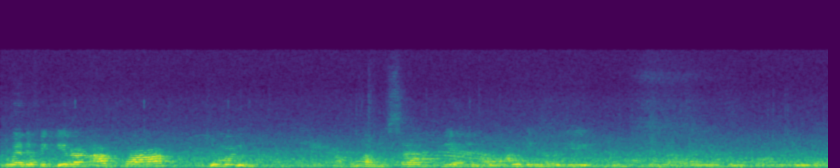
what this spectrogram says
nggak ada pikiran apa cuman aku nggak bisa biarin orang tinggal di tempat yang nggak layak untuk orang tinggal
